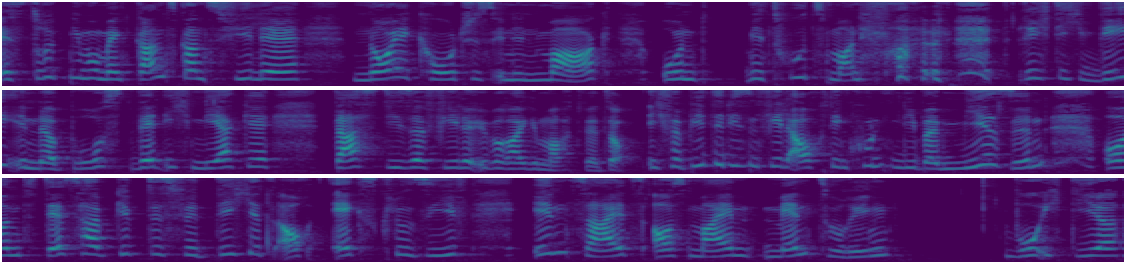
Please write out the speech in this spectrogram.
Es drücken im Moment ganz, ganz viele neue Coaches in den Markt und mir tut's manchmal richtig weh in der Brust, wenn ich merke, dass dieser Fehler überall gemacht wird. So, ich verbiete diesen Fehler auch den Kunden, die bei mir sind und deshalb gibt es für dich jetzt auch exklusiv Insights aus meinem Mentoring, wo ich dir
